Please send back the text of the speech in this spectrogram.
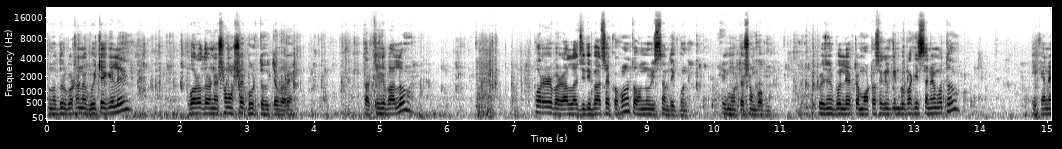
কোনো দুর্ঘটনা ঘটে গেলে বড় ধরনের সমস্যায় পড়তে হইতে পারে। তার থেকে ভালো, পরের বার আল্লাহ যদি বাঁচায় কখনো, তখন নুরিস্তান দেখব না। এই মুহূর্তে সম্ভব না। প্রয়োজন পড়লে একটা মোটরসাইকেল কিনবো পাকিস্তানের মতো। এখানে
